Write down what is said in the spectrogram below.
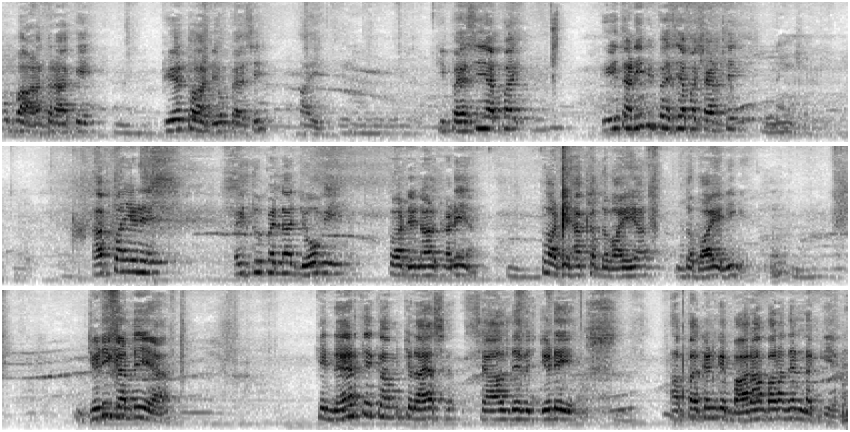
ਉਹ ਬਹਾਲ ਕਰਾ ਕੇ ਫਿਰ ਤੁਹਾਡੇ ਉਹ ਪੈਸੇ ਆਏ। ਕਿ ਪੈਸੇ ਆਪਾਂ ਇਹ ਤਾਂ ਨਹੀਂ ਵੀ ਪੈਸੇ ਆਪਾਂ ਛੱਡਤੇ। ਆਪਾਂ ਜਿਹੜੇ ਇਸ ਤੋਂ ਪਹਿਲਾਂ ਜੋ ਵੀ ਤੁਹਾਡੇ ਨਾਲ ਖੜੇ ਆ ਤੁਹਾਡੇ ਹੱਕ ਦਵਾਏ ਆ ਦਬਾਏ ਨਹੀਂ ਗਏ ਜਿਹੜੀ ਗੱਲ ਇਹ ਆ ਕਿ ਨਹਿਰ ਤੇ ਕੰਮ ਚਲਾਇਆ ਸਿਆਲ ਦੇ ਵਿੱਚ ਜਿਹੜੇ ਆਪਾਂ ਕਹਿਣਗੇ 12 12 ਦਿਨ ਲੱਗੇ ਆ।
